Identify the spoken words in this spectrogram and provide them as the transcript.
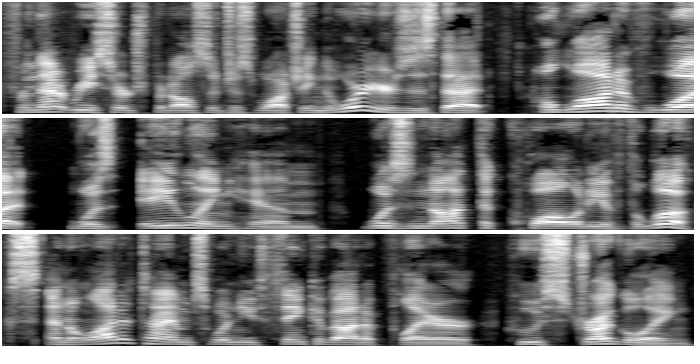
from that research, but also just watching the Warriors is that a lot of what was ailing him was not the quality of the looks. And a lot of times when you think about a player who's struggling,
